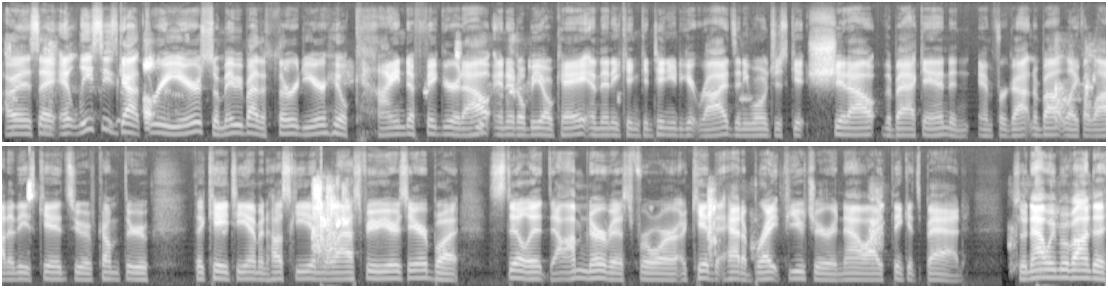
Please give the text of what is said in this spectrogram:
I was gonna say at least he's got oh. three years, so maybe by the third year he'll kind of figure it out and it'll be okay, and then he can continue to get rides and he won't just get shit out the back end and and forgotten about like a lot of these kids who have come through the KTM and Husky in the last few years here. But still, it I'm nervous for a kid that had a bright future and now I think it's bad. So now we move on to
